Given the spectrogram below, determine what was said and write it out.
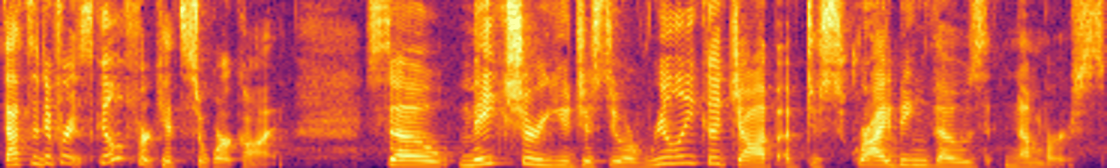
That's a different skill for kids to work on. So make sure you just do a really good job of describing those numbers.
